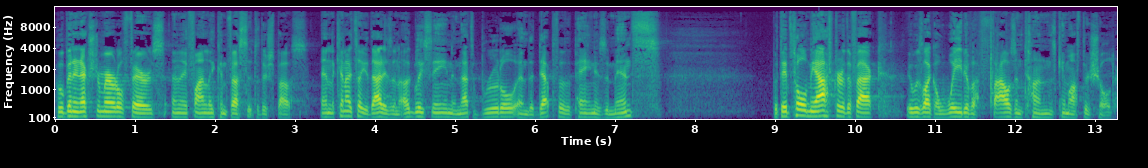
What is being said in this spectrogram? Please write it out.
who've been in extramarital affairs and they finally confess it to their spouse. And can I tell you, that is an ugly scene and that's brutal and the depth of the pain is immense. But they've told me after the fact, it was like a weight of a thousand tons came off their shoulder.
